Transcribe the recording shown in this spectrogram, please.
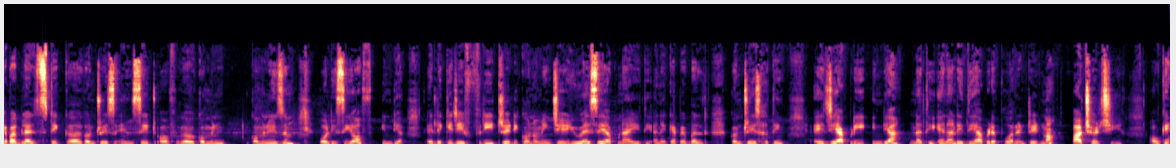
capitalistic countries instead of commune communism policy of India એટલે કે જે ફ્રી ટ્રેડ ઇકોનોમી જે યુએસએ અપનાવી હતી અને કેપેબલ કન્ટ્રીઝ હતી, એ જે આપણી ઇન્ડિયા નથી. એના લીધે આપણે ફોરેન ટ્રેડમાં પાછળ છીએ. ઓકે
